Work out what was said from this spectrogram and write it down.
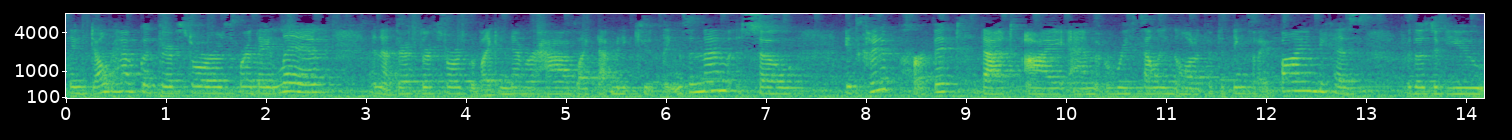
they don't have good thrift stores where they live and that their thrift stores would like never have like that many cute things in them. So it's kind of perfect that I am reselling a lot of thrifted things that I find because for those of you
